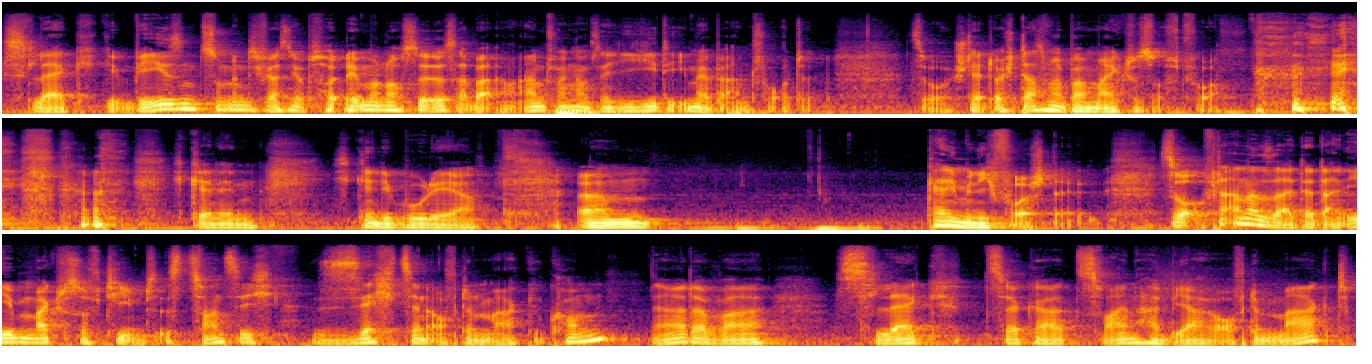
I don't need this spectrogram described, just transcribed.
Slack gewesen, zumindest. Ich weiß nicht, ob es heute immer noch so ist, aber am Anfang haben sie jede E-Mail beantwortet. So, stellt euch das mal bei Microsoft vor. ich kenne kenn die Bude ja. Ähm, kann ich mir nicht vorstellen. So, auf der anderen Seite dann eben Microsoft Teams ist 2016 auf den Markt gekommen. Ja, da war Slack circa zweieinhalb Jahre auf dem Markt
